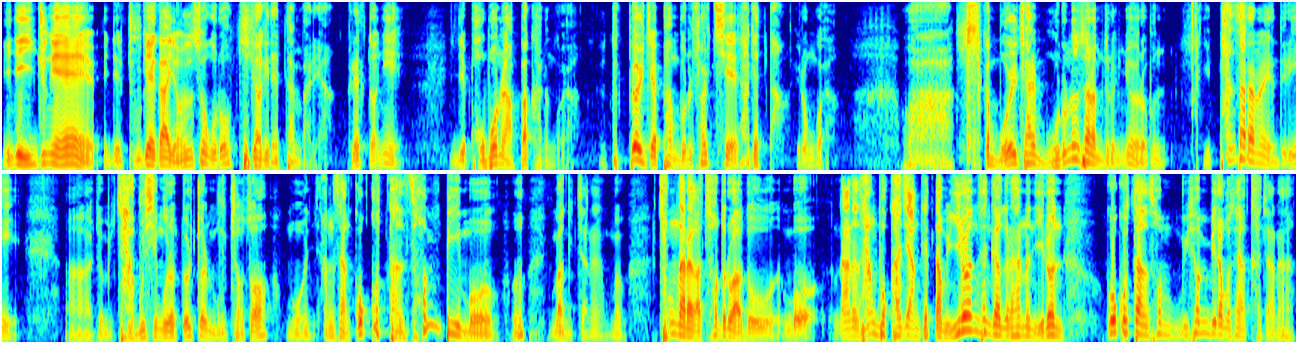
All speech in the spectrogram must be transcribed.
이제 이 중에 이제 두 개가 연속으로 기각이 됐단 말이야. 그랬더니 이제 법원을 압박하는 거야. 특별 재판부를 설치하겠다 이런 거야. 와, 그러니까 뭘 잘 모르는 사람들은요, 여러분, 이 판사라는 애들이 아, 좀 자부심으로 똘똘 뭉쳐서 뭐 항상 꼿꼿한 선비 뭐막 있잖아요. 뭐 청나라가 쳐들어와도 뭐 나는 상복하지 않겠다 뭐 이런 생각을 하는 이런 꼿꼿한 선비 현비라고 생각하잖아.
